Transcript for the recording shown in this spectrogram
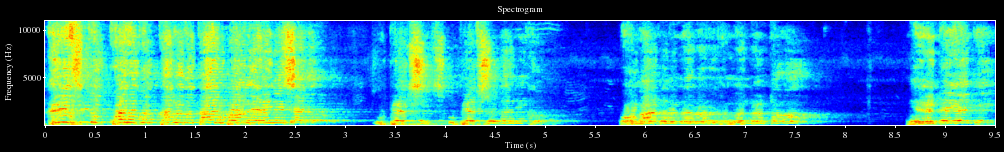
క్రీస్తు కొలకు తనను తాను పౌరు చేశాడు. ఉపేక్షించు ఉపేక్ష ఉందా నీకు. ఒక మాట విన్నాను నన్ను అంటావా? నేనంటే ఏంటి?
